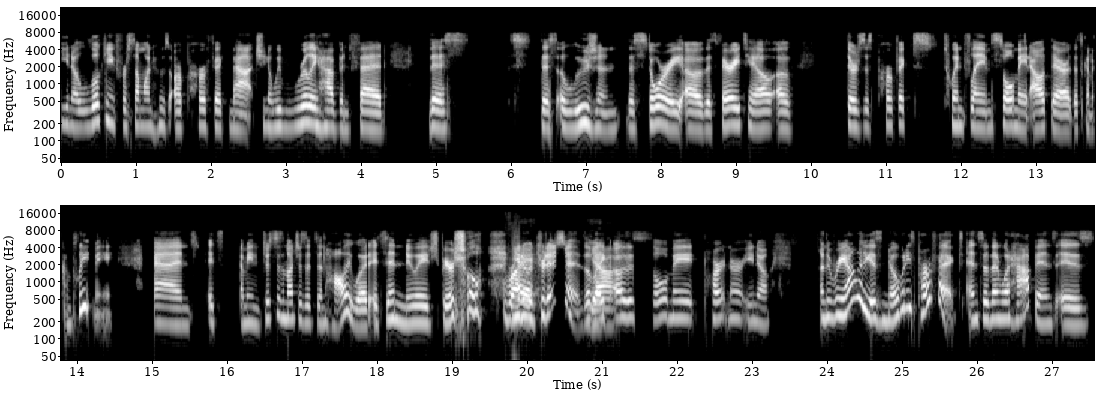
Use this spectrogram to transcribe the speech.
you know, looking for someone who's our perfect match. You know, we really have been fed this this illusion, this story of this fairy tale of there's this perfect twin flame soulmate out there that's going to complete me. And it's I mean, just as much as it's in Hollywood, it's in new age spiritual, right. you know, traditions of yeah. like, oh, this soulmate partner, you know. And the reality is nobody's perfect. And so then what happens is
